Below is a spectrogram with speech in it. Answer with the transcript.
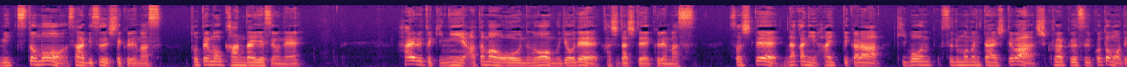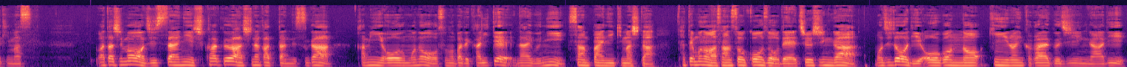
3つともサービスしてくれます。とても寛大ですよね。入るときに頭を覆う布を無料で貸し出してくれます。そして中に入ってから希望するものに対しては宿泊することもできます。私も実際に宿泊はしなかったんですが、紙を覆うものをその場で借りて内部に参拝に行きました。建物は3層構造で中心が文字通り黄金の金色に輝く寺院があり、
